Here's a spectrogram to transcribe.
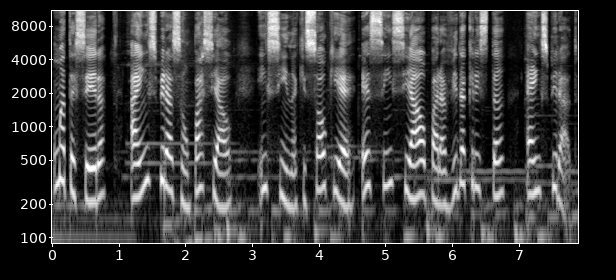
Uma terceira, a inspiração parcial, ensina que só o que é essencial para a vida cristã é inspirado.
